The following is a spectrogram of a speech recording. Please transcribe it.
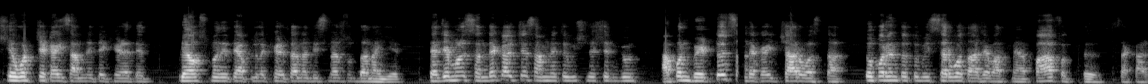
शेवटचे काही सामने ते खेळत आहेत. प्ले मध्ये ते आपल्याला खेळताना दिसणार सुद्धा नाहीयेत. त्याच्यामुळे संध्याकाळच्या सामन्याचं विश्लेषण घेऊन आपण भेटतोय संध्याकाळी चार वाजता. तोपर्यंत तुम्ही सर्व ताज्या बातम्या पहा फक्त सकाळ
